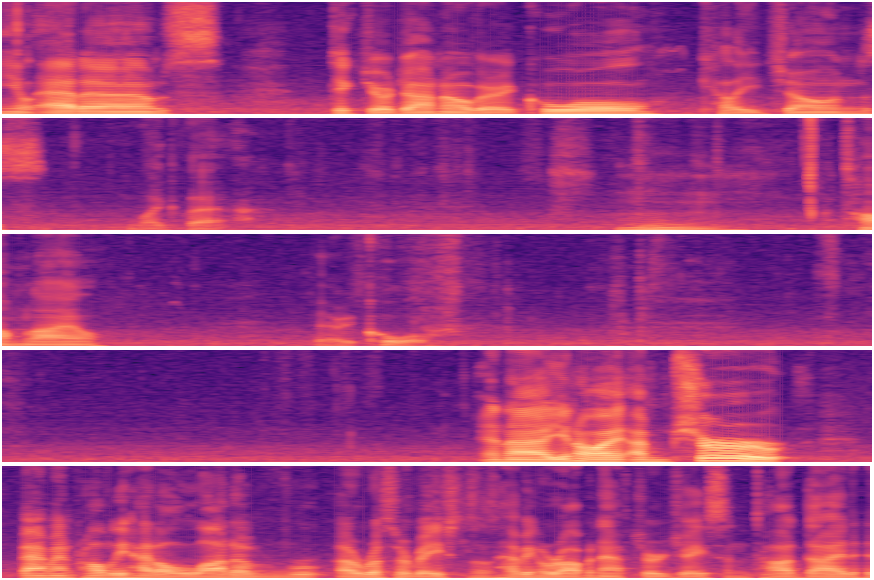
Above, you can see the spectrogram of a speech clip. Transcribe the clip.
Neal Adams, Dick Giordano, very cool. Kelly Jones, like that. Mm. Tom Lyle, very cool. And uh, you know, I, am sure Batman probably had a lot of uh, reservations on having a Robin after Jason Todd died.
